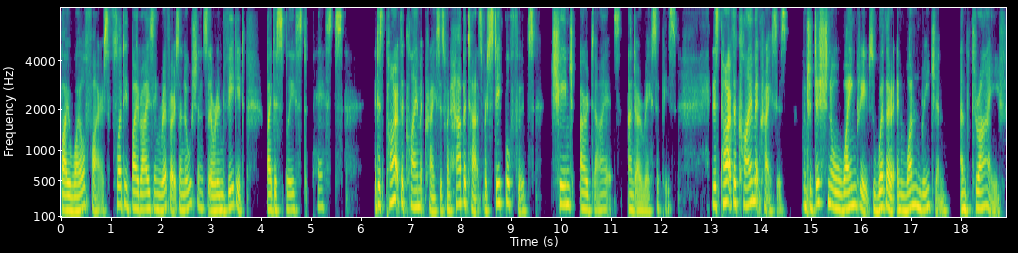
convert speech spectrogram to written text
by wildfires, flooded by rising rivers and oceans or invaded by displaced pests. It is part of the climate crisis when habitats for staple foods change our diets and our recipes. It is part of the climate crisis when traditional wine grapes wither in one region and thrive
